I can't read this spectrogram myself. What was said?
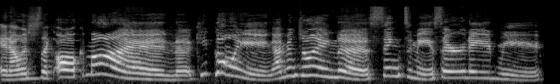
And I was just like, oh come on, keep going. I'm enjoying this. Sing to me, serenade me.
